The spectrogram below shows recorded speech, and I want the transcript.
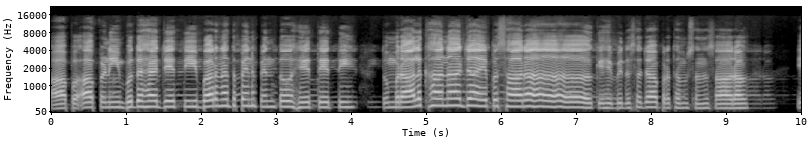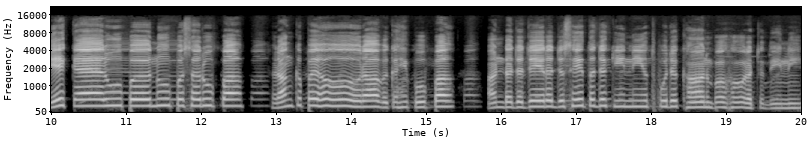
ਆਪ ਆਪਣੀ ਬੁੱਧ ਹੈ ਜੇਤੀ ਬਰਨਤ ਪਿਨ ਪਿਨ ਤੋ ਹੈ ਤੇਤੀ। ਤੁਮਰਾ ਲਖਾ ਨਾ ਜਾਏ ਪਸਾਰਾ, ਕਿਹ ਬਿਦ ਸਜਾ ਪ੍ਰਥਮ ਸੰਸਾਰਾ। ਏਕੈ ਰੂਪ ਨੂਪ ਸਰੂਪਾ, ਰੰਗ ਪਇਓ ਰਾਵ ਕਹੀਂ ਪੂਪਾ। ਅੰਡਜ ਜੇ ਰਜ ਸੇ ਉਤਪੁਜ ਖਾਨ ਬਹੁ ਰਚ ਦੀਨੀ।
